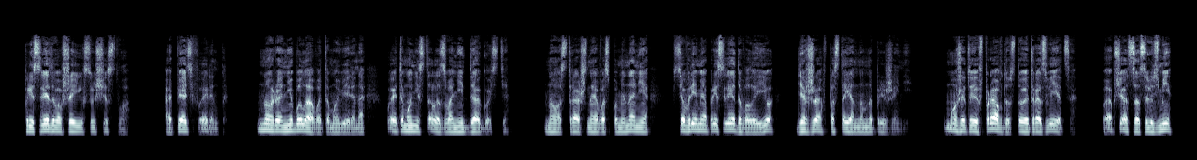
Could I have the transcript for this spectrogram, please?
преследовавшее их существо. Опять Феринг. Нора не была в этом уверена, поэтому не стала звонить до гостя. Но страшное воспоминание все время преследовало ее держа в постоянном напряжении. Может, и вправду стоит развеяться, пообщаться с людьми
